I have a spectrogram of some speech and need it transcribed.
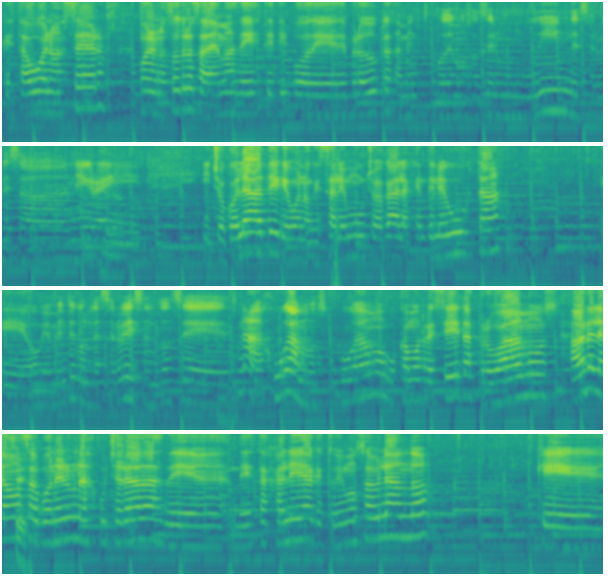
que está bueno hacer. Bueno, nosotros además de este tipo de, productos también podemos hacer un budín de cerveza negra y, y chocolate, que bueno, que sale mucho acá, a la gente le gusta. Eh, obviamente con la cerveza. Entonces, nada, jugamos, jugamos, buscamos recetas, probamos. Ahora le vamos a poner unas cucharadas de, esta jalea que estuvimos hablando, que,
